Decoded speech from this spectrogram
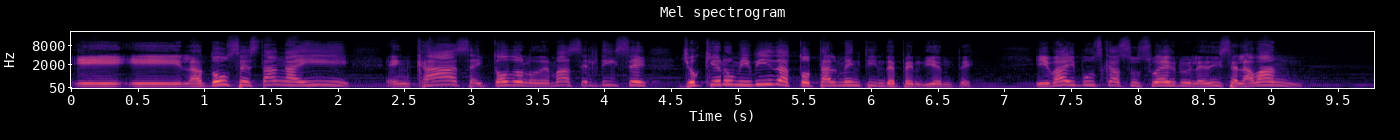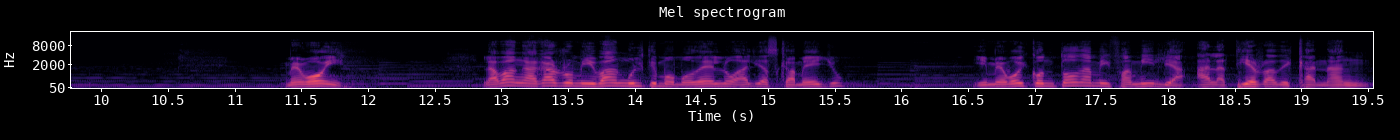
y, y, las dos están ahí en casa y todo lo demás, él dice, yo quiero mi vida totalmente independiente. Y va y busca a su suegro y le dice, Labán, me voy. La van, agarro mi van último modelo, alias camello, y me voy con toda mi familia a la tierra de Canaán.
